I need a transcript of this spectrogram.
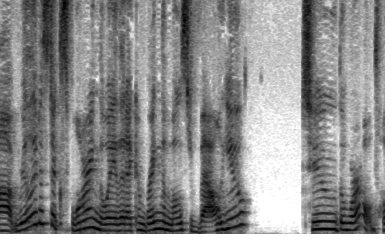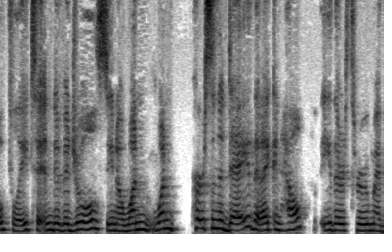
Uh, really, just exploring the way that I can bring the most value to the world. Hopefully, to individuals. You know, one one person a day that I can help either through my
